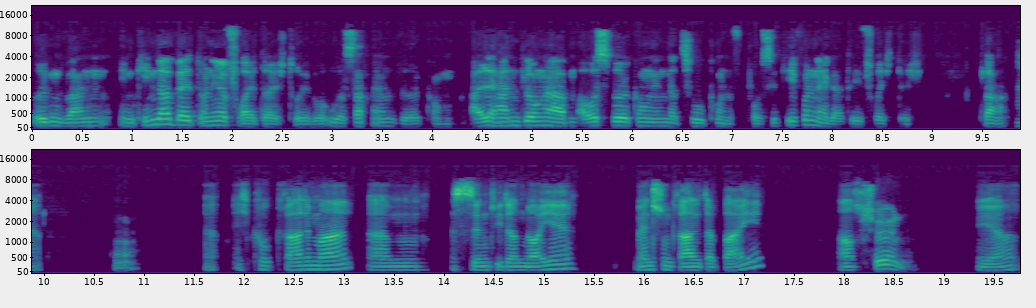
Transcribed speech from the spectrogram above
irgendwann im Kinderbett und ihr freut euch drüber. Ursache und Wirkung. Alle Handlungen haben Auswirkungen in der Zukunft, positiv und negativ, richtig. Klar. ja, Ja. ja, ich gucke gerade mal. Ähm, es sind wieder neue Menschen gerade dabei. Auch, Schön. ja,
